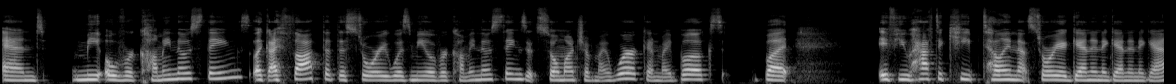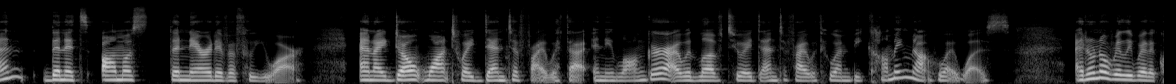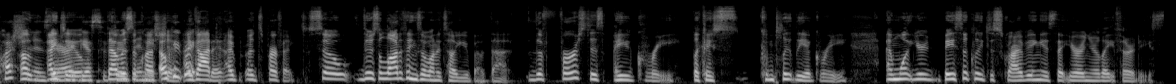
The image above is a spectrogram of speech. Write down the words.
And me overcoming those things, like I thought that the story was me overcoming those things. It's so much of my work and my books. But if you have to keep telling that story again and again and again, then it's almost the narrative of who you are. And I don't want to identify with that any longer. I would love to identify with who I'm becoming, not who I was. I don't know really where the question oh, is. There. I do. I guess that was the any... question. Okay, great. I got it. I, it's perfect. So there's a lot of things I want to tell you about that. The first is I agree. Like I s- completely agree. And what you're basically describing is that you're in your late 30s.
